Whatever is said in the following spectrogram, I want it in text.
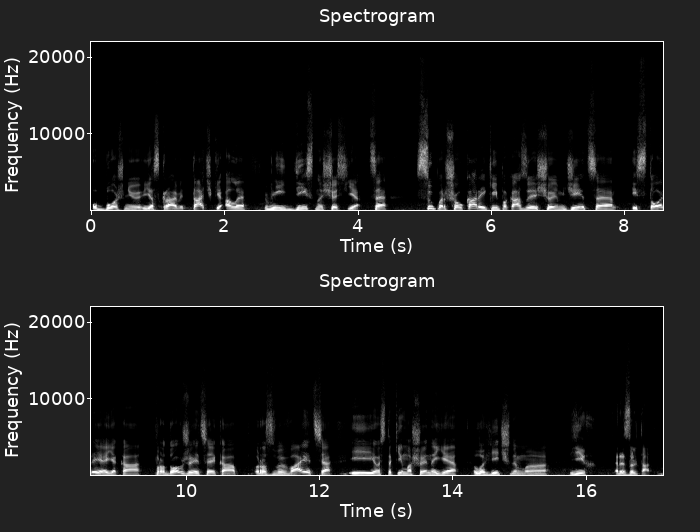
обожнюю яскраві тачки, але в ній дійсно щось є. Це супер шоукар, який показує, що MG – це історія, яка продовжується, яка розвивається, і ось такі машини є логічним е, їх. Результатом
